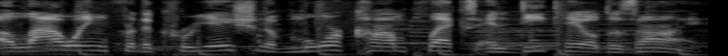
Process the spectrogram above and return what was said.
allowing for the creation of more complex and detailed design.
